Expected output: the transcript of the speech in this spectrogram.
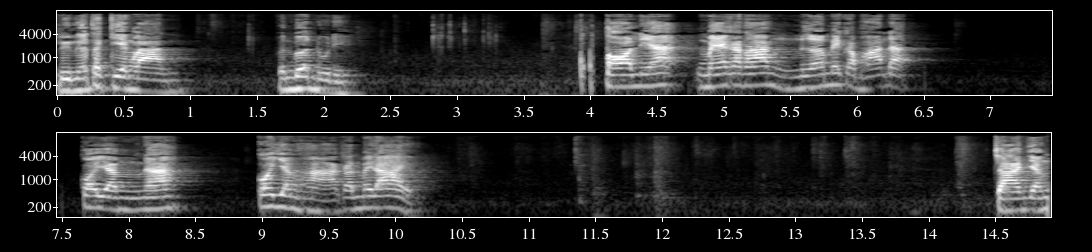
หรือเนื้อตะเกียงลาน เพื่อนๆดูดิ ตอนเนี้ย แม้กระทั่งเนื้อเมกะพัดอะก็ยังนะ ก็ยังหากันไม่ได้ จานยัง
